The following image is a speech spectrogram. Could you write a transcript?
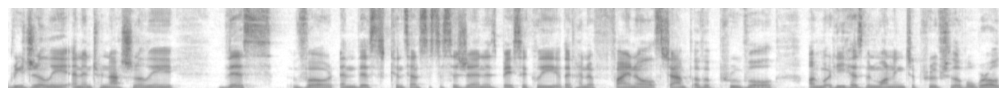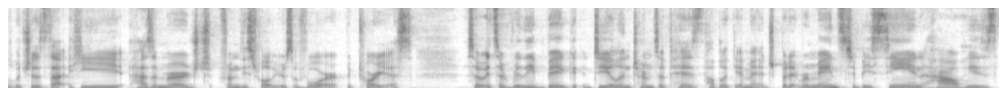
regionally and internationally, this vote and this consensus decision is basically the kind of final stamp of approval on what he has been wanting to prove to the whole world, which is that he has emerged from these 12 years of war victorious. So it's a really big deal in terms of his public image, but it remains to be seen how he's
